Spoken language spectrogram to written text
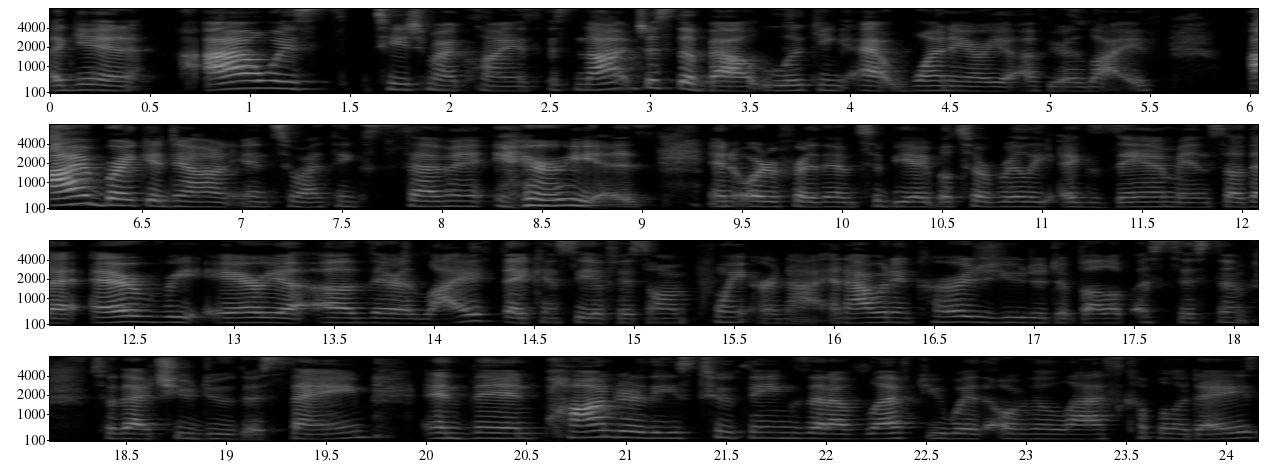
Again, I always teach my clients it's not just about looking at one area of your life. I break it down into, I think, seven areas in order for them to be able to really examine so that every area of their life they can see if it's on point or not. And I would encourage you to develop a system so that you do the same and then ponder these two things that I've left you with over the last couple of days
